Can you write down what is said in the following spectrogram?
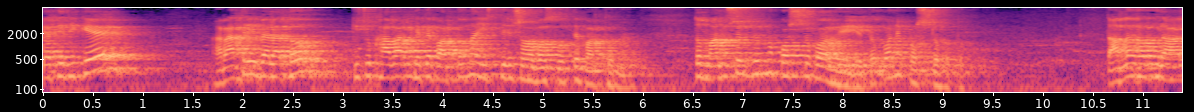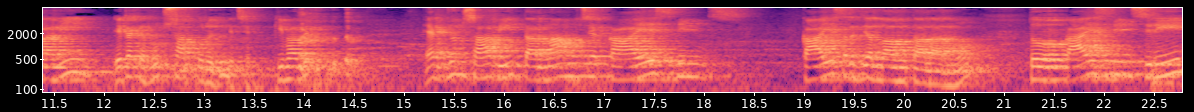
ব্যতিদিকে রাত্রিবেলা তো কিছু খাবার খেতে পারতো না, স্ত্রী সহবাস করতে পারতো না। তো মানুষের জন্য কষ্টকর হয়ে যেত, অনেক কষ্ট হতো। আল্লাহ রবুল আলমী এটাকে রুৎসাহ করে দিয়েছেন। কীভাবে? একজন সাহাবি, তার নাম হচ্ছে কায়েস বিন কায়েস রাজি আল্লাহ তালানো তো কায়েস বিন সিরিন,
